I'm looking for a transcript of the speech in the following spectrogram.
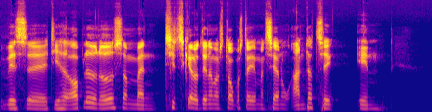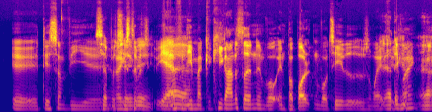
hvis øh, de havde oplevet noget, som man tit jo det, når man står på stadion, man ser nogle andre ting end øh, det, som vi øh, Ser på. TV. Ja, Ja, ja, fordi man kan kigge andre steder end, hvor, end på bolden, hvor tv'et jo som regel ja, det kan, ikke? ja.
